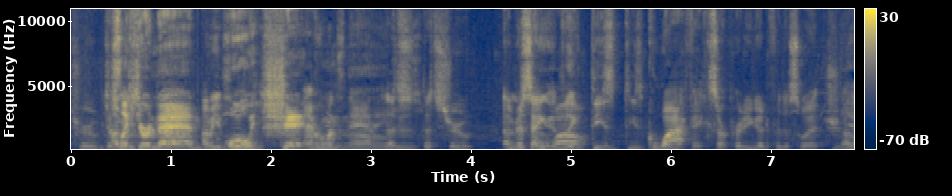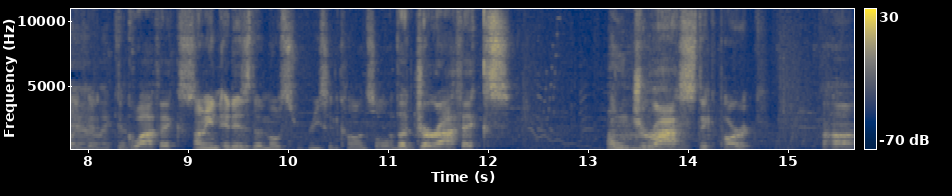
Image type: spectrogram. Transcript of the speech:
True. Just I like mean, your nan. I mean- holy shit. Everyone's nan That's ages. that's true. I'm just saying, Wow. like these these graphics are pretty good for the Switch. yeah, I like it. like the it. graphics. I mean, it is the most recent console. the giraffics. Oh my. Jurassic Park. Uh huh.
